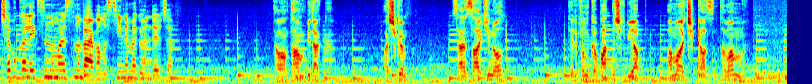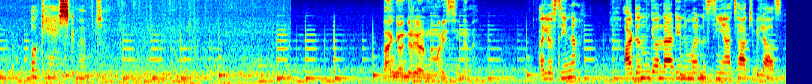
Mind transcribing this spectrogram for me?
Çabuk Alex'in numarasını ver bana Sinem'e göndereceğim. Tamam tamam bir dakika. Aşkım sen sakin ol. Telefonu kapatmış gibi yap ama açık kalsın tamam mı? Okey aşkım öptüm. Ben gönderiyorum numarayı Sinem'e. Alo Sinem. Arda'nın gönderdiği numaranın sinyal takibi lazım.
